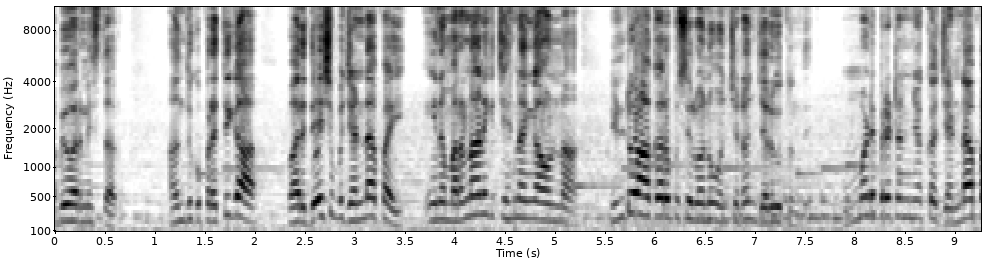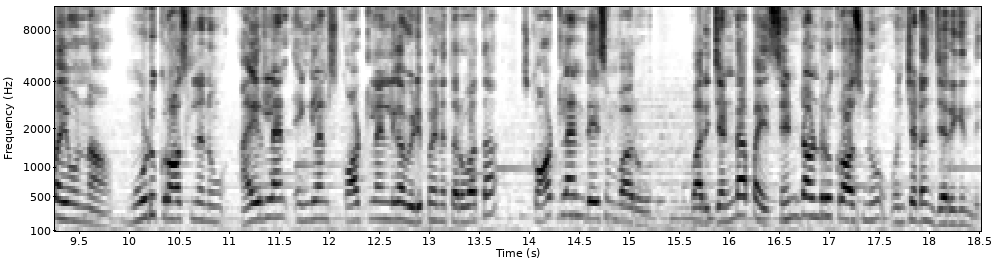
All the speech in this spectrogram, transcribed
అభివర్ణిస్తారు. అందుకు ప్రతిగా వారి దేశపు జెండాపై ఈయన మరణానికి చిహ్నంగా ఉన్న ఇంటూ ఆకారపు శిలువను ఉంచడం జరుగుతుంది. ఉమ్మడి బ్రిటన్ యొక్క జెండాపై ఉన్న మూడు క్రాస్లను ఐర్లాండ్ ఇంగ్లాండ్ స్కాట్లాండ్లుగా విడిపోయిన తర్వాత స్కాట్లాండ్ దేశం వారు వారి జెండాపై సెంట్ ఆండ్రూ క్రాస్ను ఉంచడం జరిగింది.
